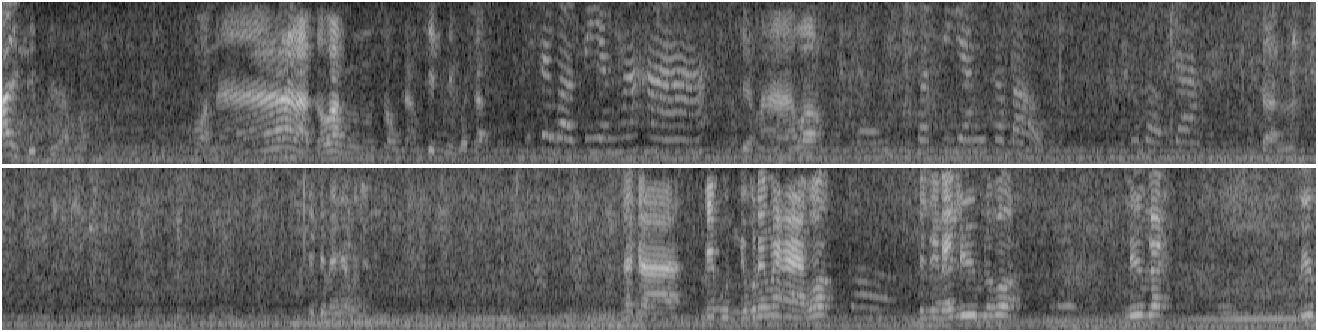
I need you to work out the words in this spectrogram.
าย10เดือนบ่ฮอดนะก็ว่าง2-3ทิศนี่บ่จักมีแต่บ่อเตียงมาหาเตรียมมาหาว่าบ่อเตียงกระเบากระเบาจังจันเป็นจังไดจังวันนี้แล้วก็แม่บุญก็บ่ได้มาหาบ่บ่อเป็นจังไดลืมแล้วบ่ลืมแล้วลืม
